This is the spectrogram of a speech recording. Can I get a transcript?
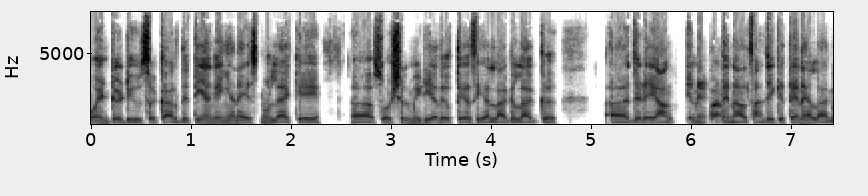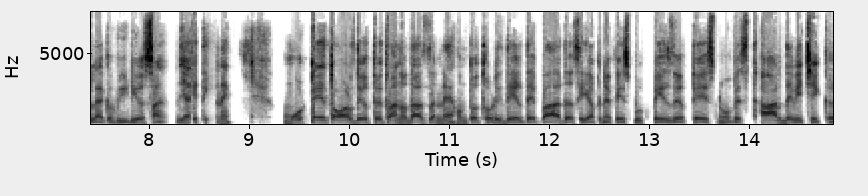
ਉਹ ਇੰਟਰੋਡਿਊਸ ਕਰ ਦਿੱਤੀਆਂ ਗਈਆਂ ਨੇ ਇਸ ਨੂੰ ਲੈ ਕੇ ਸੋਸ਼ਲ ਮੀਡੀਆ ਦੇ ਉੱਤੇ ਅਸੀਂ ਅਲੱਗ-ਅਲੱਗ ਜਿਹੜੇ ਅੰਕ ਨੇ ਤੁਹਾਡੇ ਨਾਲ ਸਾਂਝੇ ਕੀਤੇ ਨੇ ਅਲੱਗ-ਅਲੱਗ ਵੀਡੀਓ ਸਾਂਝੀਆਂ ਕੀਤੀਆਂ ਨੇ ਮੋٹے ਤੌਰ ਦੇ ਉੱਤੇ ਤੁਹਾਨੂੰ ਦੱਸ ਦਿੰਨੇ ਹੁਣ ਤੋਂ ਥੋੜੀ ਦੇਰ ਦੇ ਬਾਅਦ ਅਸੀਂ ਆਪਣੇ ਫੇਸਬੁੱਕ ਪੇਜ ਦੇ ਉੱਤੇ ਇਸ ਨੂੰ ਵਿਸਥਾਰ ਦੇ ਵਿੱਚ ਇੱਕ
